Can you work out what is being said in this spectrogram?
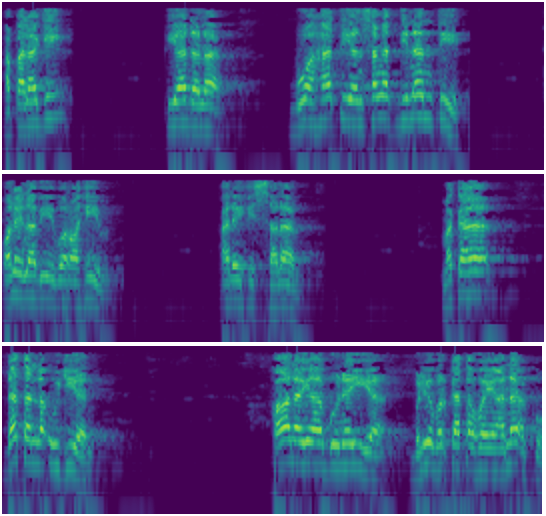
Apalagi ia adalah buah hati yang sangat dinanti oleh Nabi Ibrahim alaihi salam. Maka datanglah ujian. Qala ya bunayya, beliau berkata wahai anakku,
